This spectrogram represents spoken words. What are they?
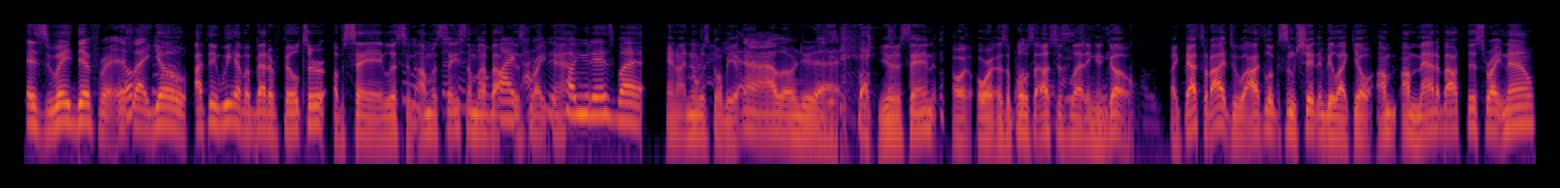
It's way different. It's No, like, sir. yo, I think we have a better filter of saying, listen, I'm gonna say something about like, this I right should now, Tell you this, but and I know there's gonna be a nah, I don't do that. You understand? Or, or as opposed to us just letting it go. Like that's what I do. I look at some shit and be like, "Yo, I'm I'm mad about this right now,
